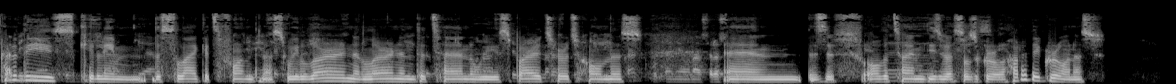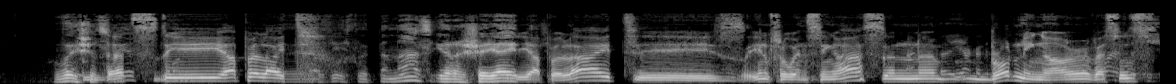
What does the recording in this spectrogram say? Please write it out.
How do these kelim, the slack, it's formed in us? We learn and learn in the Ten. we aspire towards wholeness, and as if all the time these vessels grow. How do they grow in us? That's the upper light. The upper light is influencing us and uh, broadening our vessels.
